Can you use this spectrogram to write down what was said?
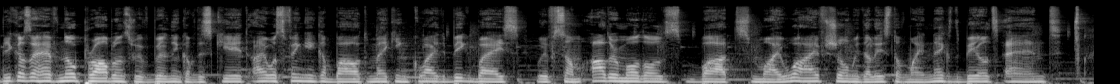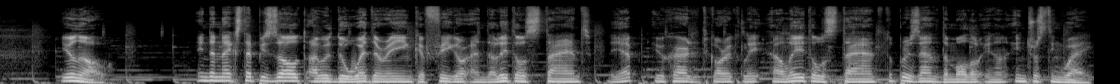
Because I have no problems with building of this kit, I was thinking about making quite big base with some other models, but my wife showed me the list of my next builds and... you know. In the next episode I will do weathering, a figure and a little stand, yep, you heard it correctly, a little stand to present the model in an interesting way.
